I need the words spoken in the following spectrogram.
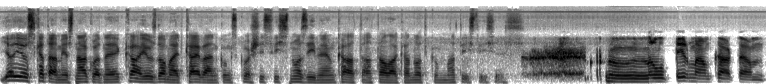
Ja jūs skatāmies nākotnē, kā jūs domājat, Kaivēnkungs, ko šis viss nozīmē un kā tā tālākā notikuma attīstīsies? Mm, nu, pirmām kārtām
